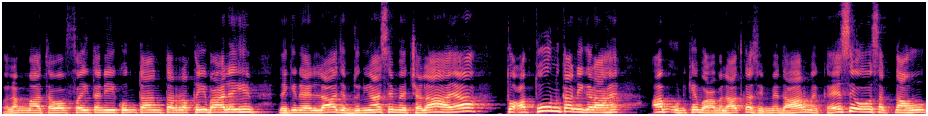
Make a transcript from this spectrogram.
فَلَمَّا تَوَفَّيْتَنِي كُنْتَ أَنْتَ الرَّقِيبَ عَلَيْهِمْ لیکن اے اللہ، جب دنیا سے میں چلا آیا، تو اب تو ان کا نگراہ ہے اب ان کے معاملات کا ذمہ دار میں کیسے ہو سکتا ہوں؟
